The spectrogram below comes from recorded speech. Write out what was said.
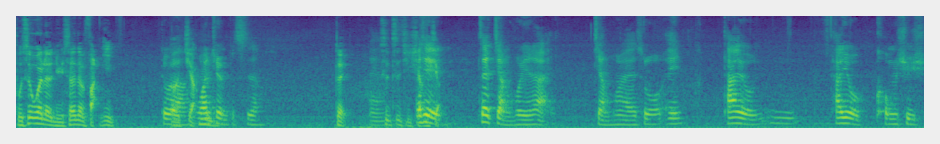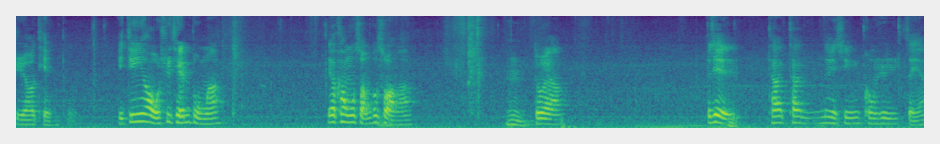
不是为了女生的反应，对啊，完全不是啊。对，嗯，是自己想讲。而且再讲回来，讲回来说，哎，欸，他有嗯，他有空虚需要填补，一定要我去填补吗？要看我爽不爽啊。嗯，对啊，而且他他内心空虚怎样？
